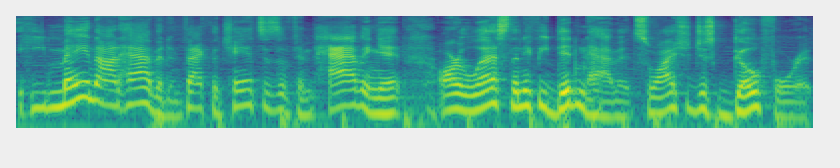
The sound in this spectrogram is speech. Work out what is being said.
he may not have it. In fact, the chances of him having it are less than if he didn't have it. So I should just go for it.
